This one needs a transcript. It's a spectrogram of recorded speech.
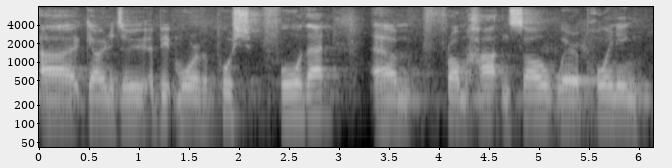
are going to do a bit more of a push for that um, from Heart and Soul. We're appointing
